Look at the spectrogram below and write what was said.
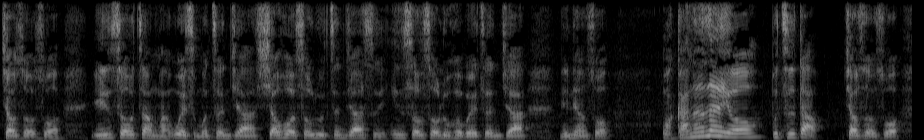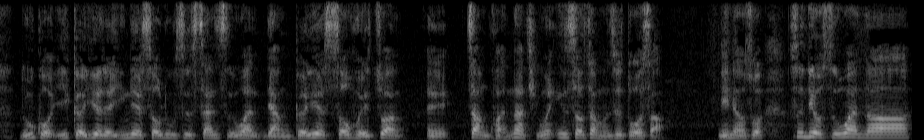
教授说：“应收账款为什么增加？销货收入增加时，应收收入会不会增加？”林娘说：“我刚刚那哟，不知道。”教授说：“如果一个月的营业收入是三十万，两个月收回账诶账款，那请问应收账款是多少？”林娘说：“是六十万呢、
